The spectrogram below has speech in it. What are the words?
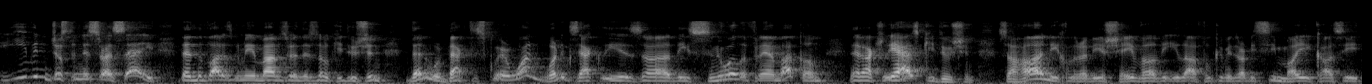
even just in Isra say, then the Vlad is going to be a mamzer and there's no kiddushin, then we're back to square one. What exactly is uh, the snua lefnei makom that actually has kiddushin? So ha nichol Rabbi Yesheva v'ila Rabbi Simai kasi.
